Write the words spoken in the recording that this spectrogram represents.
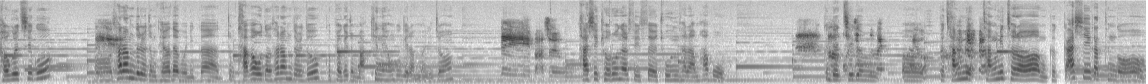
벽을 치고 어, 네. 사람들을 좀 대하다 보니까 좀 다가오던 사람들도 그 벽에 좀 막히는 형국이란 말이죠. 네, 맞아요. 다시 결혼할 수 있어요. 좋은 사람 하고. 근데 아, 지금 언제 어, 그 장미 장미처럼 그 가시 같은 거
